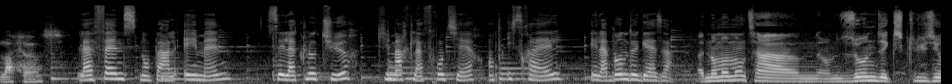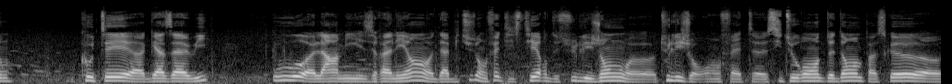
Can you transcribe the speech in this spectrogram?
la fence. La fence dont parle Amen, c'est la clôture qui marque la frontière entre Israël et la bande de Gaza. Normalement, tu as une zone d'exclusion côté Gaza, oui, où euh, l'armée israélienne, d'habitude, en fait, ils se tirent dessus les gens euh, tous les jours, en fait. Euh, si tu rentres dedans parce que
